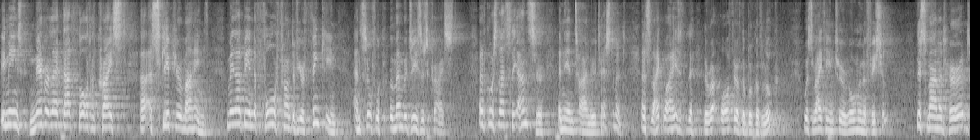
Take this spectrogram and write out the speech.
It means never let that thought of Christ uh, escape your mind. May that be in the forefront of your thinking and so forth. Remember Jesus Christ. And of course, that's the answer in the entire New Testament. And it's likewise the, the author of the book of Luke was writing to a Roman official. This man had heard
